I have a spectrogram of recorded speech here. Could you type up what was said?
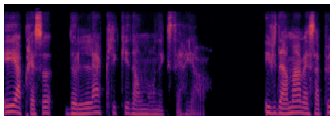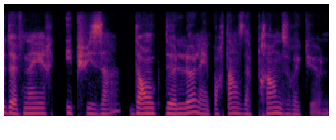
et après ça, de l'appliquer dans le monde extérieur évidemment, ben, ça peut devenir épuisant. Donc, de là, l'importance de prendre du recul.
